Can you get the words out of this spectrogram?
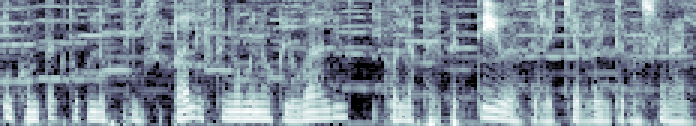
en contacto con los principales fenómenos globales y con las perspectivas de la izquierda internacional.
